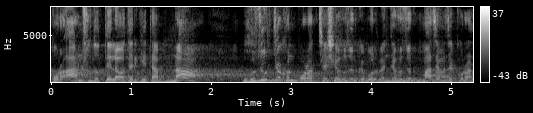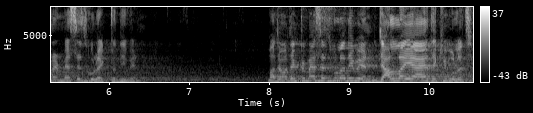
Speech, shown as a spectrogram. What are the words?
কোরআন শুধু তেলাওয়াতের কিতাব না, হুজুর যখন পড়াচ্ছে, সে হুজুরকে বলবেন যে, হুজুর, মাঝে মাঝে কোরআনের মেসেজগুলো একটু দিবেন। মাঝে মাঝে একটু মেসেজগুলো দিবেন, যে, আল্লাহ এই আয়াতে কি বলেছে?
